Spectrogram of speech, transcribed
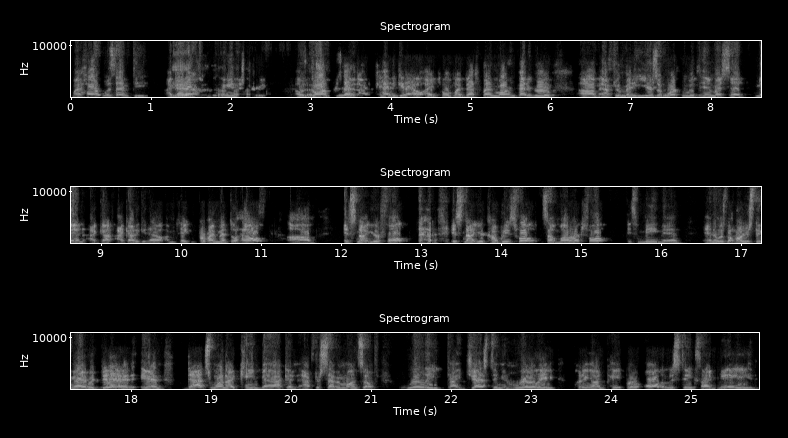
My heart was empty. I got yeah. out of the industry. I was That's gone for I had to get out. I told my best friend Martin Pettigrew, um, after many years of working with him, I said, "Man, I got I got to get out. I'm taking for my mental health. Um, it's not your fault. it's not your company's fault. It's not Monarch's fault. It's me, man. And it was the hardest thing I ever did. And that's when I came back. And after seven months of really digesting and really putting on paper all the mistakes I made,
